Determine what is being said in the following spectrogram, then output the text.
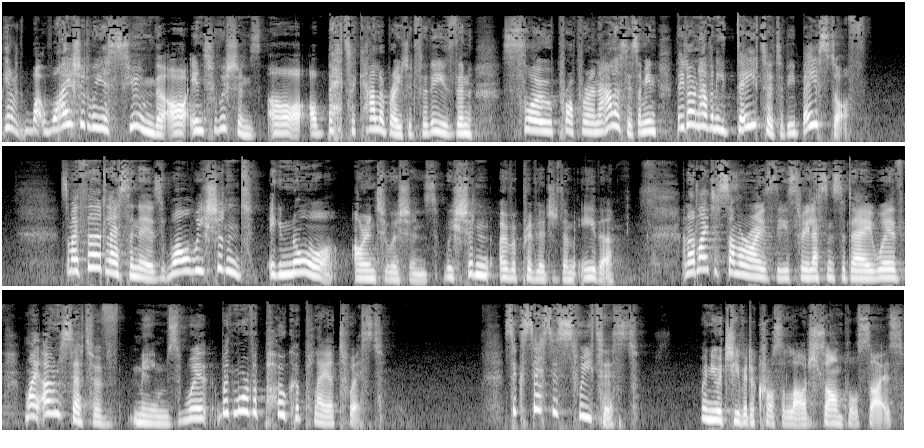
you know, why should we assume that our intuitions are, are better calibrated for these than slow, proper analysis? I mean, they don't have any data to be based off. So, my third lesson is while we shouldn't ignore our intuitions, we shouldn't overprivilege them either. And I'd like to summarize these three lessons today with my own set of memes, with, with more of a poker player twist. Success is sweetest when you achieve it across a large sample size.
